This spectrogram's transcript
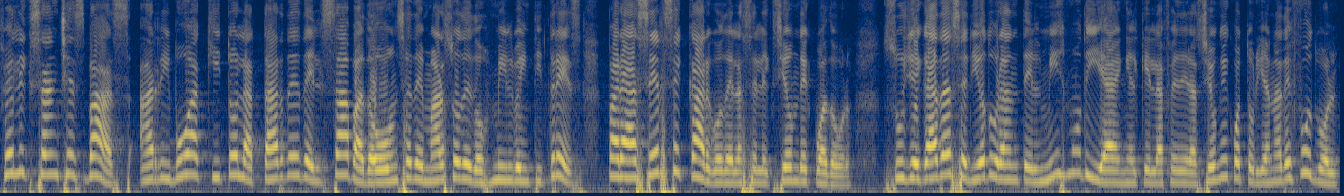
Félix Sánchez Vaz arribó a Quito la tarde del sábado 11 de marzo de 2023 para hacerse cargo de la selección de Ecuador. Su llegada se dio durante el mismo día en el que la Federación Ecuatoriana de Fútbol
